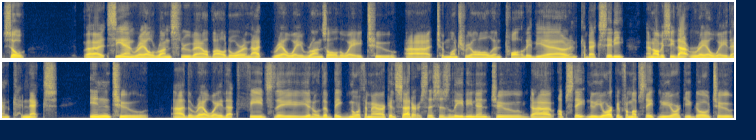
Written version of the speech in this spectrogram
So, uh, CN Rail runs through Val Val-d'Or, and that railway runs all the way to to Montreal and Trois-Rivières and Quebec City. And obviously, that railway then connects into uh, the railway that feeds the you know the big North American centers. This is leading into uh, upstate New York, and from upstate New York, you go to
